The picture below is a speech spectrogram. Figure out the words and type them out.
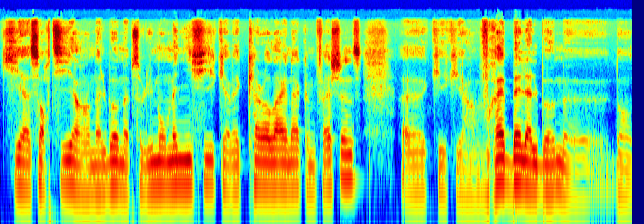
qui a sorti un album absolument magnifique avec Carolina Confessions, euh, qui, est un vrai bel album dans,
